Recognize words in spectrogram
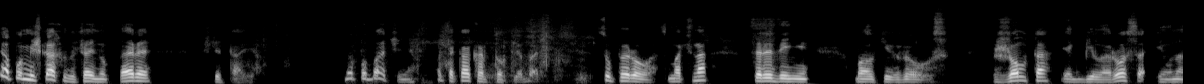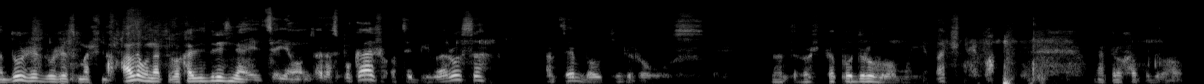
Я по мішках, звичайно, пересчитаю. До побачення. Ось така картопля, бачите. Суперова, смачна. Всередині Baltic Rose. Жовта, як біла роса, і вона дуже-дуже смачна. Але вона трохи відрізняється. Я вам зараз покажу. Оце біла роса, а це Baltic Rose. Вона трошки по-другому є. Бачите? Вона трохи по-другому.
